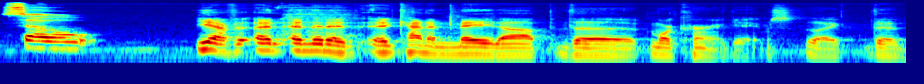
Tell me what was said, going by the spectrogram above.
so Yeah, and and then it, it kind of made up the more current games, like the.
